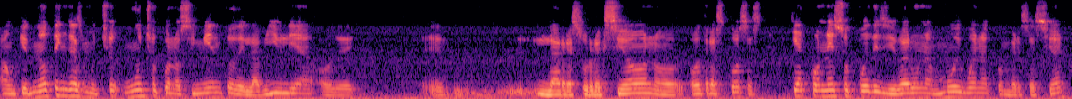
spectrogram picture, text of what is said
aunque no tengas mucho, mucho conocimiento de la Biblia o de eh, la resurrección o otras cosas, ya con eso puedes llevar una muy buena conversación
